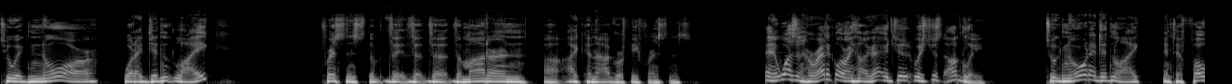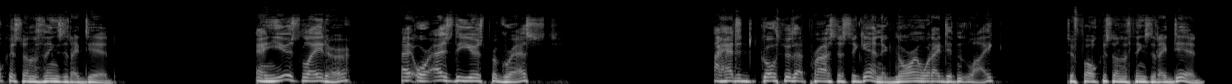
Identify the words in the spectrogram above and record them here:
to ignore what I didn't like. For instance, the the the the, the modern uh, iconography, for instance, and it wasn't heretical or anything like that. It, just, it was just ugly. To ignore what I didn't like and to focus on the things that I did. And years later, or as the years progressed, I had to go through that process again, ignoring what I didn't like to focus on the things that I did.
